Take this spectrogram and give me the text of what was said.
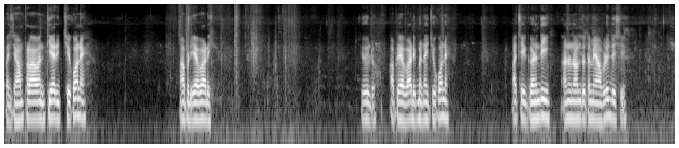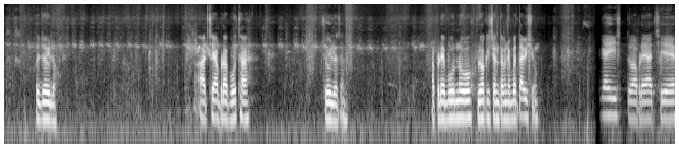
પણ જામફળ આવવાની તૈયારી જ છે કોને? આપણી આ વાડી. જોઈ લો, આપણે આ વાડી બનાવી છે કોને? આ છે ગણદી, આનું નામ તો તમે આવડી દેશે તો જોઈ લો. આ છે આપણા પોથા જોઈ લો તમે. આપણે બોરનું લોકેશન તમને બતાવીશું. ગાઈશ તો આપણે આ છે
